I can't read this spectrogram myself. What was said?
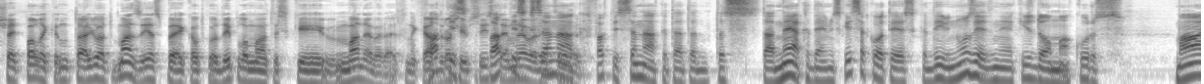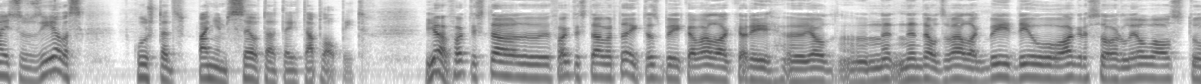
šeit palika nu, ļoti maz iespēja kaut ko diplomātiski manevrēt. Nekāda drošības sistēma nevar sanāk, faktiski sanāk, ka tā, tā, tas tā neakadēmiski izsakoties, ka divi noziedznieki izdomā, kuras mājas uz ielas, kurš tad paņems sev tā teikt aplaupīt. Jā, faktiski tā, faktiski tā var teikt. Tas bija kā vēlāk, arī eh, jau ne, nedaudz vēlāk bija divu agresoru lielvalstu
